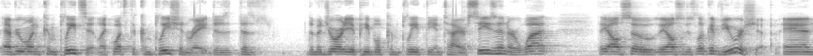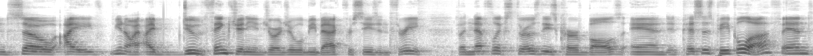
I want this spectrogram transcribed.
everyone completes it, like what's the completion rate? Does does the majority of people complete the entire season or what? They also they also just look at viewership, and so I you know I, I do think Ginny and Georgia will be back for season three, but Netflix throws these curveballs and it pisses people off and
